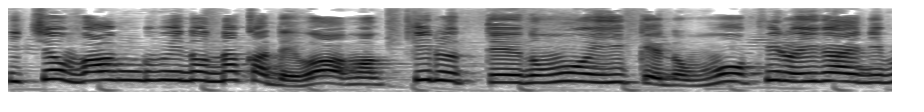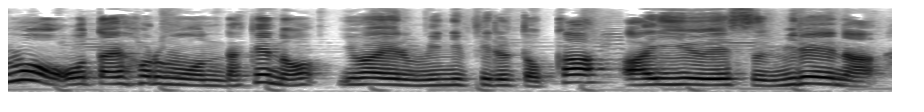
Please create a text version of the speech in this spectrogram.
一応番組の中では、まあピルっていうのもいいけども、ピル以外にも黄体ホルモンだけの、いわゆるミニピルとか、IUS、ミレーナって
